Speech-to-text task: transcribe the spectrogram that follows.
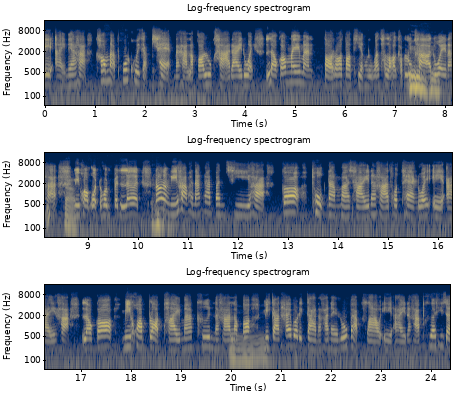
AI เนี่ยค่ะ เข้ามาพูดคุยกับแขกนะคะ แล้วก็ลูกค้าได้ด้วย แล้วก็ไม่มัน ต่อรอต่อเทียงหรือว่าทะเลาะกับลูกค้าด้วยนะคะครับมีความอดทนเป็นเลิศ นอกจากนี้ค่ะพนักงานบัญชีค่ะ ก็ถูกนำมาใช้นะคะ ทดแทนด้วย AI ค่ะ แล้วก็มีความปลอดภัยมากขึ้นนะคะอืมแล้วก็มีการให้บริการนะคะในรูปแบบ Cloud AI นะคะ เพื่อที่จะ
